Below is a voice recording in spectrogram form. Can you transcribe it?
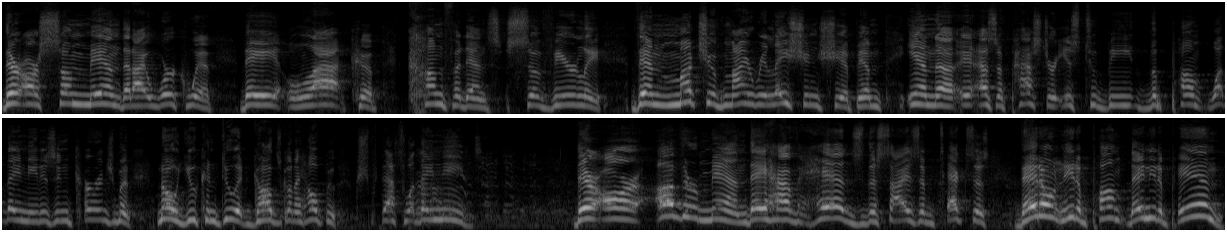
There are some men that I work with, they lack confidence severely then much of my relationship in, in, uh, as a pastor is to be the pump. What they need is encouragement. No, you can do it. God's going to help you. That's what they need. There are other men, they have heads the size of Texas. They don't need a pump, they need a pin.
